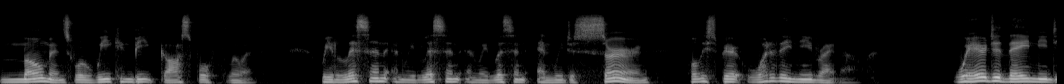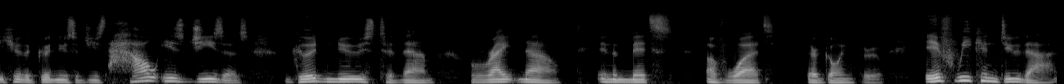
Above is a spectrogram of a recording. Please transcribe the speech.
moments where we can be gospel fluent. We listen and we listen and we listen and we discern Holy Spirit, what do they need right now? Where do they need to hear the good news of Jesus? How is Jesus good news to them right now in the midst of what they're going through? If we can do that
